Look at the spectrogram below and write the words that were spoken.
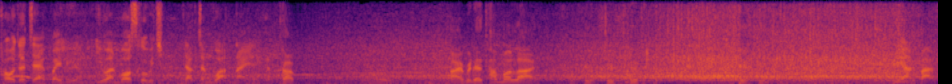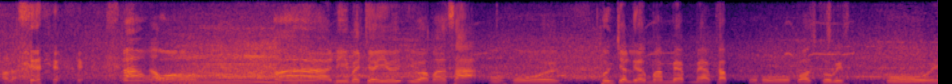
เขาจะแจกใบเหลืองอีวานบอสโควิชจากจังหวะไหนนะครับ ครับเอ่ออายไม่ได้ทำอะไร นี่อ่านปากเขาเหรอ อ้าวเอ้า อ๋อมอ่านี่มาเจออิวามาสะโอ้โห เพิ่งจะเหลืองมาแมบแมบครับ โอ้โห บอสโควิดโอ้ย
